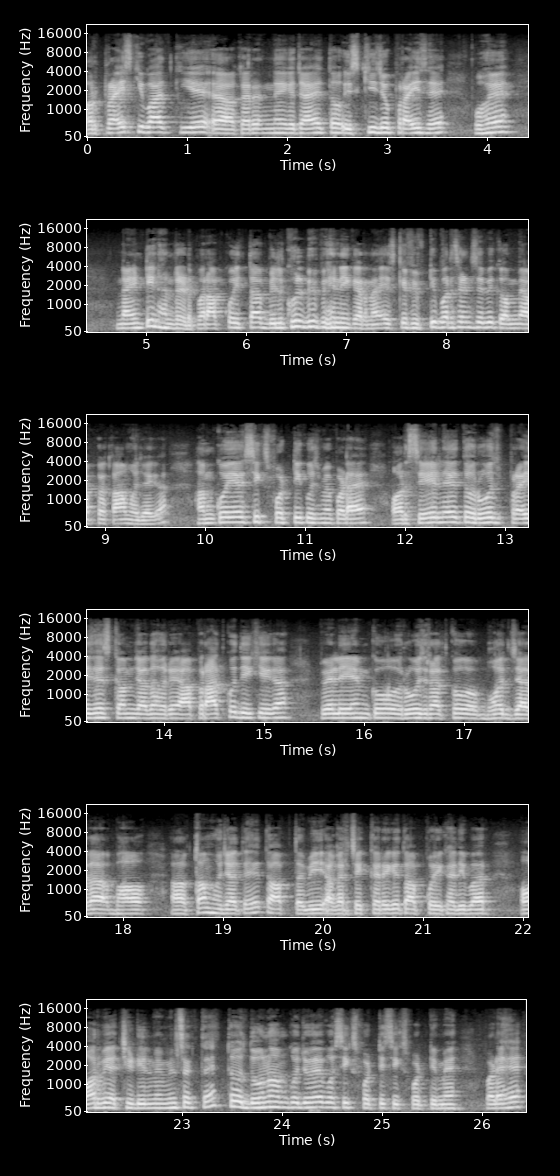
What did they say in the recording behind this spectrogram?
और प्राइस की बात किए करने के जाए तो इसकी जो प्राइस है वो है नाइनटीन हंड्रेड पर आपको इतना बिल्कुल भी पे नहीं करना है। इसके फिफ्टी परसेंट से भी कम में आपका काम हो जाएगा। हमको ये सिक्स फोर्टी कुछ में पड़ा है। और सेल है तो रोज़ प्राइजेस कम ज़्यादा हो रहे हैं। आप रात को देखिएगा ट्वेल्व एम को रोज़ रात को बहुत ज़्यादा भाव आ, कम हो जाते हैं। तो आप तभी अगर चेक करेंगे तो आपको एक आधी बार और भी अच्छी डील में मिल सकता है। तो दोनों हमको जो है वो सिक्स फोर्टी सिक्स फोर्टी में पड़े हैं।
